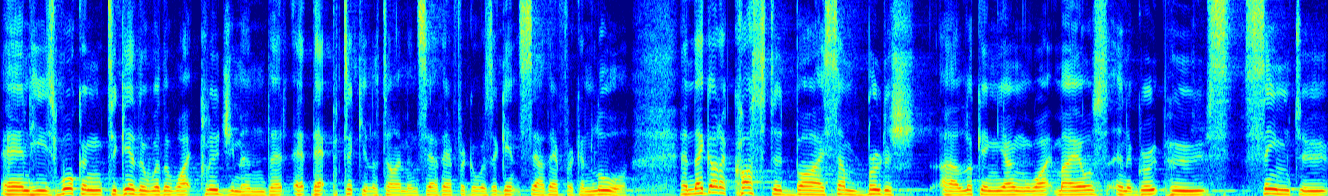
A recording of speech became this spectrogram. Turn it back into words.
and he's walking together with a white clergyman that at that particular time in South Africa was against South African law. And they got accosted by some brutish uh, looking young white males in a group who s- seemed to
